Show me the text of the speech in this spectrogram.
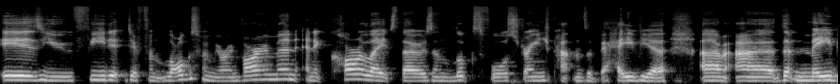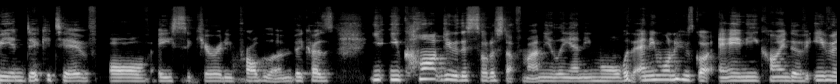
is you feed it different logs from your environment and it correlates those and looks for strange patterns of behavior um, uh, that may be indicative of a security problem because you, you can't do this sort of stuff manually anymore with anyone who's got any kind of even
